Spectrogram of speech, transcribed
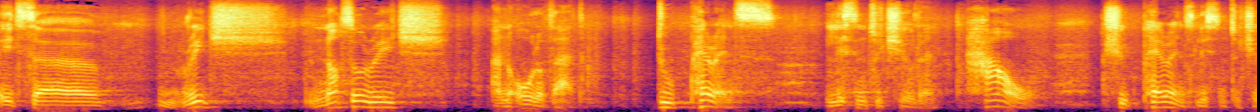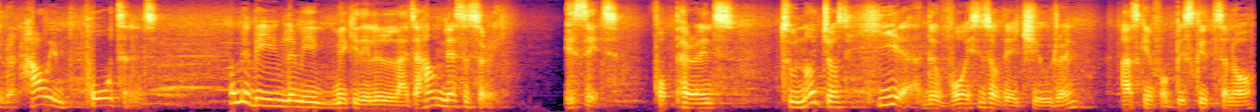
it's uh, rich, not so rich, and all of that. Do parents listen to children? How should parents listen to children? How important, or maybe let me make it a little lighter, how necessary is it for parents to not just hear the voices of their children asking for biscuits and all,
